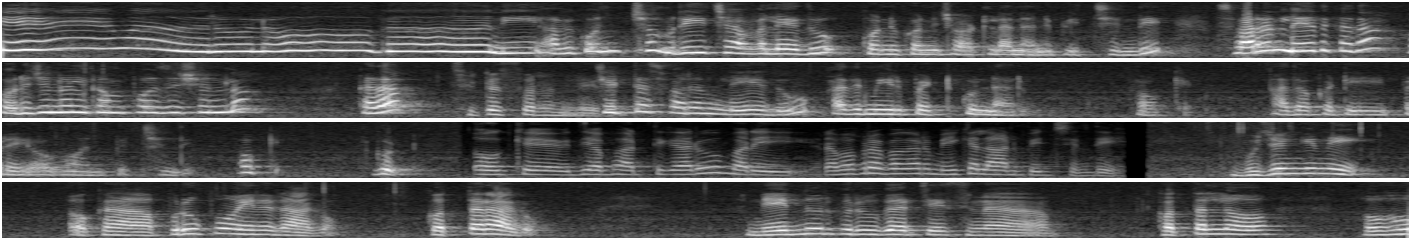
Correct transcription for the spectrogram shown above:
ఏమరులో గాని అవి కొంచెం రీచ్ అవ్వలేదు కొన్ని కొన్ని చోట్ల అని అనిపించింది. స్వరం లేదు కదా ఒరిజినల్ కంపోజిషన్లో? కదా? చిట్టస్వరం లేదు. చిట్ట స్వరం లేదు అది మీరు పెట్టుకున్నారు. ఓకే. అదొకటి ప్రయోగం అనిపించింది. ఓకే. గుడ్. ఓకే విద్యాభారతి గారు. మరి రమప్రభ గారు మీకు ఎలా అనిపించింది? భుజంగిని ఒక అపురూపమైన రాగం కొత్త రాగం. నేర్నూరు గురువు గారు చేసిన కొత్తల్లో ఓహో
